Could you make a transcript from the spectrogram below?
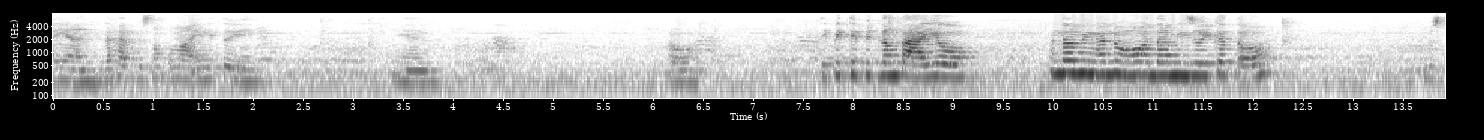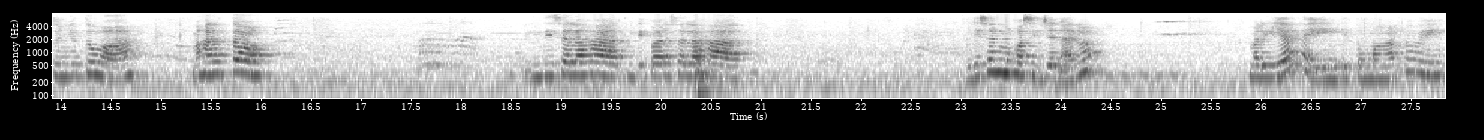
Ayan, lahat gustong kumain nito eh. Ayan. Oh. Tipid-tipid lang tayo. Ang daming ano, oh, ang daming Zoycat, oh. Gusto niyo to, ah. Mahal to. Hindi sa lahat, hindi para sa lahat. Bilisan mo kasi dyan, ano? Maria, naiingit tong mga to, eh.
